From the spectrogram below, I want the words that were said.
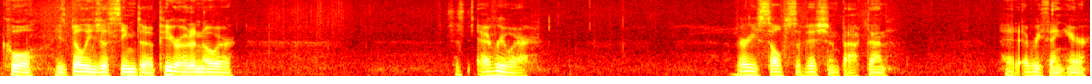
Cool. These buildings just seem to appear out of nowhere. Just everywhere. Very self sufficient back then. Had everything here.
